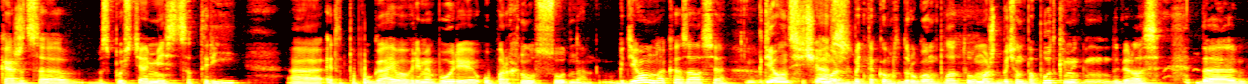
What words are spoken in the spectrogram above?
кажется, спустя месяца три э, этот попугай во время бури упорхнул с судна. Где он оказался? Где он сейчас? Может быть, на каком-то другом плоту. Может быть, он попутками добирался до он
